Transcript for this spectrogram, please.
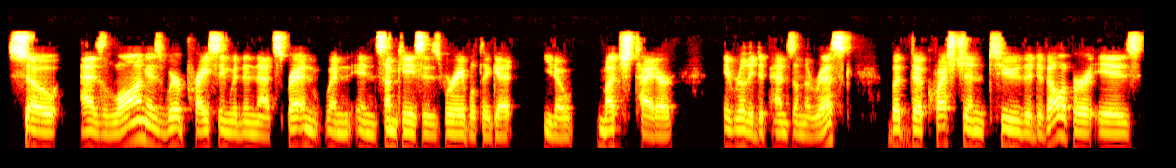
So as long as we're pricing within that spread, and when in some cases we're able to get, you know, much tighter, it really depends on the risk. But the question to the developer is,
